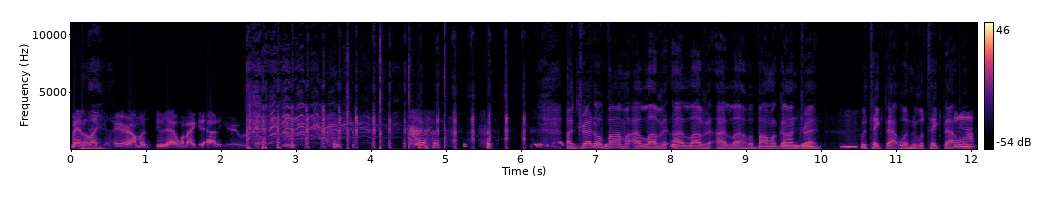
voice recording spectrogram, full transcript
"Man, I like your hair. I'm gonna do that when I get out of here." It was, it was A dread Obama. I love it. I love it. I love Obama gone dread. We'll take that one. We'll take that one.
